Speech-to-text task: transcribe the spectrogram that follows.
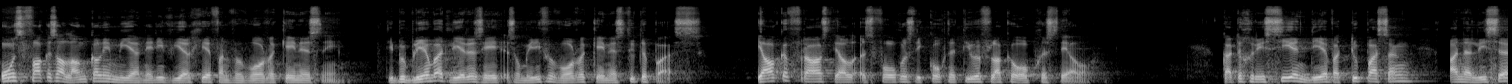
Ons vak is al lankal nie meer net die weergee van verworwe kennis nie. Die probleem wat leerders het is om hierdie verworwe kennis toe te pas. Elke vraestel is volgens die kognitiewe vlakke opgestel. Kategorie C en D wat toepassing, analise,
